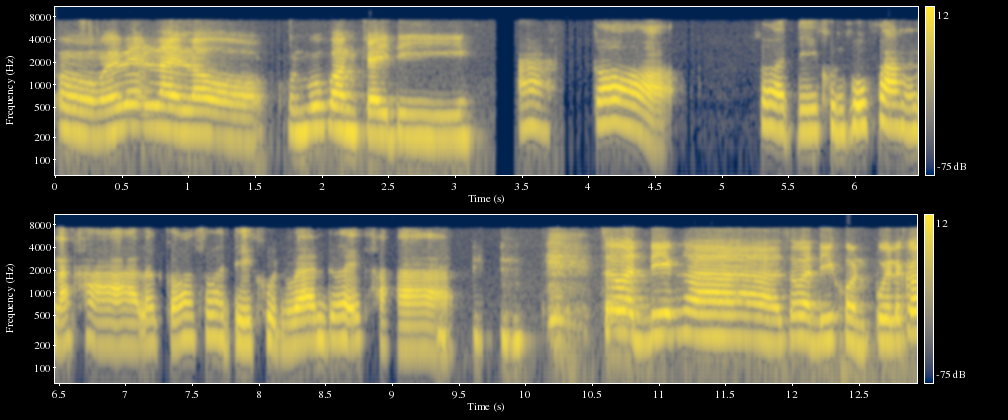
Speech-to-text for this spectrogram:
โอ้ไม่เป็นไรหรอก คุณผู้ฟังใจดี อะก็ส วัสดีคุณผู้ฟังนะคะ แล้วก็สวัสดีคุณแว่นด้วยค่ะ สวัสดีค่ะ สวัสดีขนปุยแล้วก็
